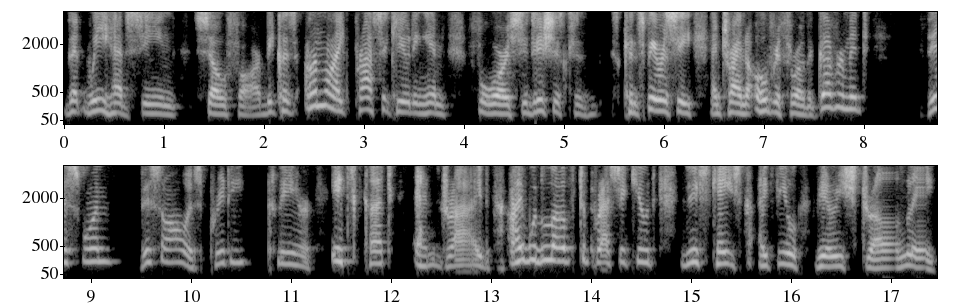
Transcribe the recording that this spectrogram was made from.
that we have seen so far. Because unlike prosecuting him for seditious conspiracy and trying to overthrow the government, this one, this all is pretty clear. It's cut and dried. I would love to prosecute this case. I feel very strongly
